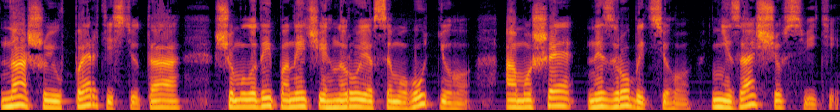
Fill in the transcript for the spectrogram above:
нашою впертістю та що молодий панич ігнорує всемогутнього, а Моше не зробить цього ні за що в світі.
